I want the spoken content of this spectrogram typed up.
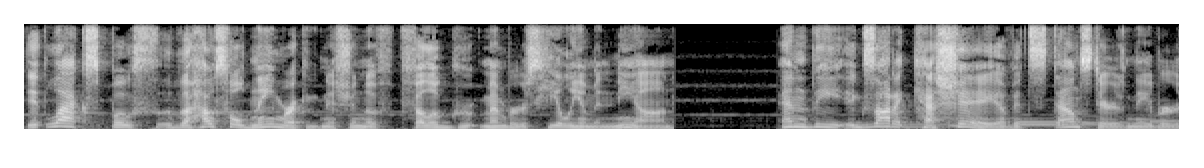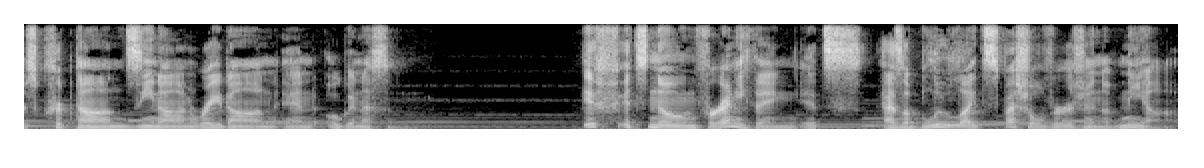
It lacks both the household name recognition of fellow group members Helium and Neon, and the exotic cachet of its downstairs neighbors Krypton, Xenon, Radon, and Oganesson. If it's known for anything, it's as a blue light special version of Neon.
